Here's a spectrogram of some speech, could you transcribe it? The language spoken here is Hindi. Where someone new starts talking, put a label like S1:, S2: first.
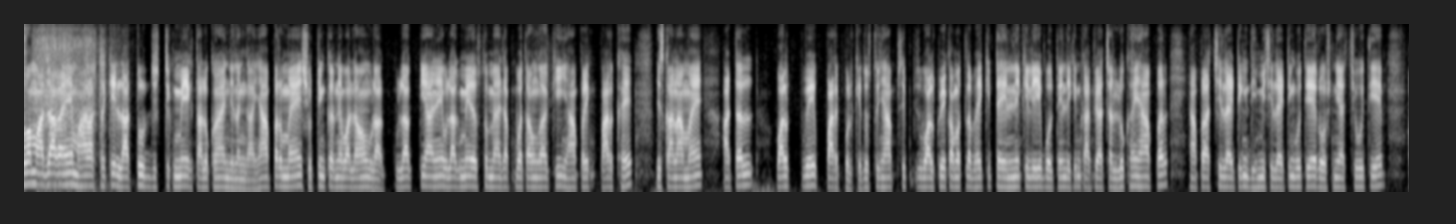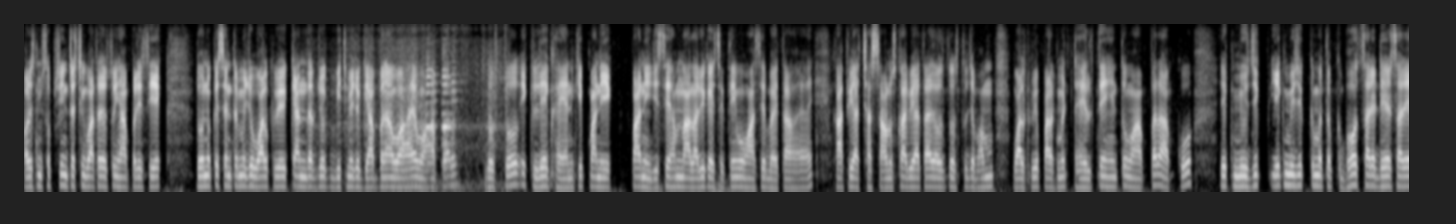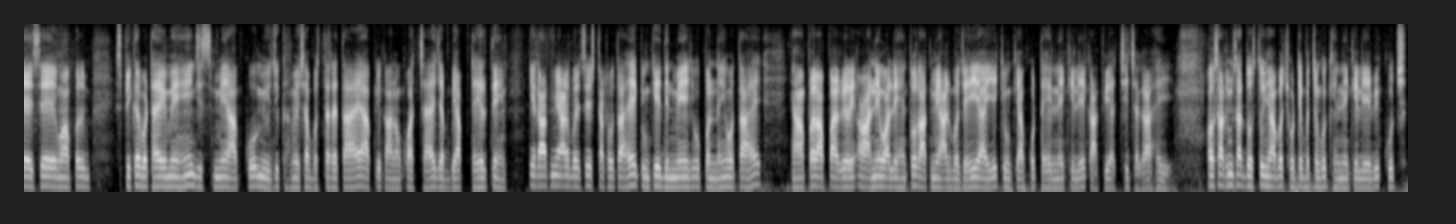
S1: तो हम आज आ गए हैं महाराष्ट्र के लातूर डिस्ट्रिक्ट में, एक तालुका है निलंगा। यहाँ पर मैं शूटिंग करने वाला हूँ व्लाग व्लाग की आने व्लाग में दोस्तों मैं आज आपको बताऊँगा कि यहाँ पर एक पार्क है, जिसका नाम है अटल वाल्कवे पार्क बोल के। दोस्तों, यहाँ सिर्फ़ वाल्कवे का मतलब है कि टहलने के लिए बोलते हैं, लेकिन काफ़ी अच्छा लुक है यहाँ पर। यहाँ पर अच्छी लाइटिंग धीमी सी लाइटिंग होती है, रोशनी अच्छी होती है। और इसमें सबसे इंटरेस्टिंग बात है दोस्तों, यहाँ पर इसे एक दोनों के सेंटर में जो वाल्कवे के अंदर जो बीच में जो गैप बना हुआ है, वहाँ पर दोस्तों एक लेक है, यानी कि पानी एक पानी, जिसे हम नाला भी कह सकते हैं, वो वहाँ से बहता है। काफ़ी अच्छा साउंड उसका भी आता है। और दोस्तों, जब हम वाल्कवे पार्क में टहलते हैं तो वहाँ पर आपको एक म्यूज़िक एक म्यूज़िक मतलब बहुत सारे, ढेर सारे ऐसे वहाँ पर स्पीकर बैठाए हुए हैं, जिसमें आपको म्यूज़िक हमेशा बजता रहता है, आपके कानों को अच्छा है जब भी आप टहलते हैं। ये रात में आठ बजे से स्टार्ट होता है, क्योंकि दिन में ओपन नहीं होता है। यहाँ पर आप अगर आने वाले हैं तो रात में आठ बजे ही आइए क्योंकि आपको टहलने के लिए काफ़ी अच्छी जगह है ये। और साथ में साथ दोस्तों यहाँ पर छोटे बच्चों को खेलने के लिए भी कुछ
